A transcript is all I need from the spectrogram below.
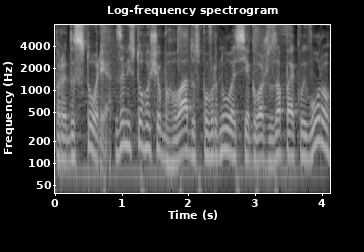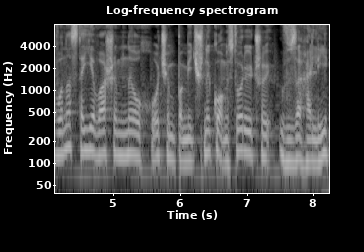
передісторія. Замість того, щоб Гладус повернулась як ваш запеклий ворог, вона стає вашим неохочим помічником, створюючи взагалі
